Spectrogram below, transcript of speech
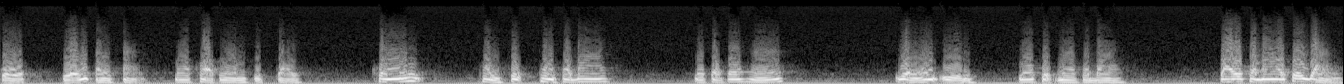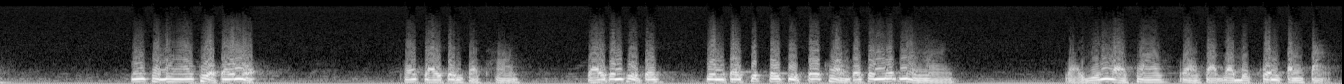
โกรธหลงต่างๆ มาครอบงำจิตใจ คนนั้นท่านสุขท่านสบายไม่ต้องไปหาเรื่องอันอื่น มาสุขมาสบาย ใจสบายตัวอย่างมันสบายทั่วไปหมดเพราะใจเป็นปัจทาน ใจเป็นผู้ไปยิงไปคิดไปจิตไปของไปสมมติหนึ่งหมายว่าหญิงว่าชายว่าสัตว์ว่าบุคคลต่างๆ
